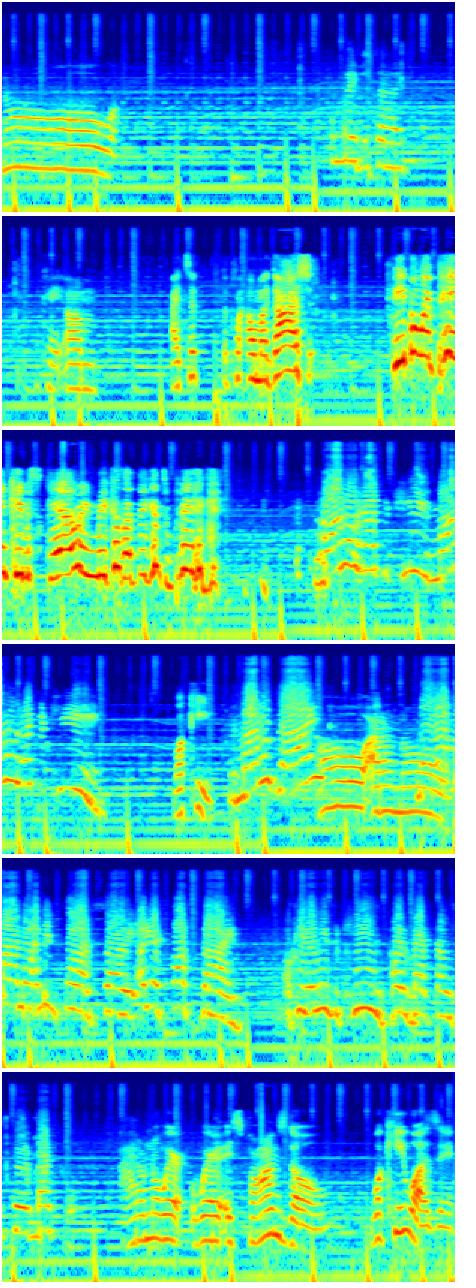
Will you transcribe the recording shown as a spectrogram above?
No. Somebody just died. Okay, um, I took the plank. Oh my gosh! People with pink keep scaring me because I think it's a pig. Mono had the key. Mono had the key. What key? Did Mono die? Oh, I don't know. No, not Mono. I mean Foss. Sorry. Oh yeah, Foss died. Okay, that means the key is probably back downstairs. Back I don't know where where it spawns though. What key was it?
